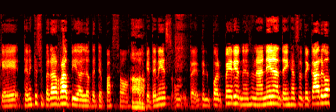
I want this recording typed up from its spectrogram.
que tenés que superar rápido lo que te pasó. Ah. Porque tenés un, te- el puerperio, tenés una nena, tenés que hacerte cargo.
